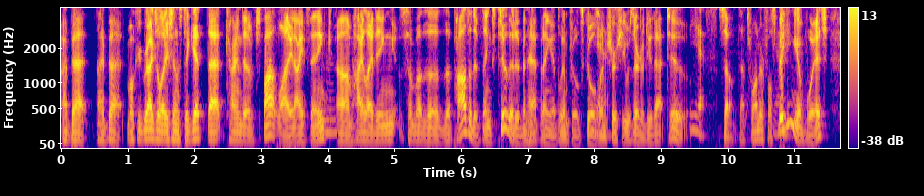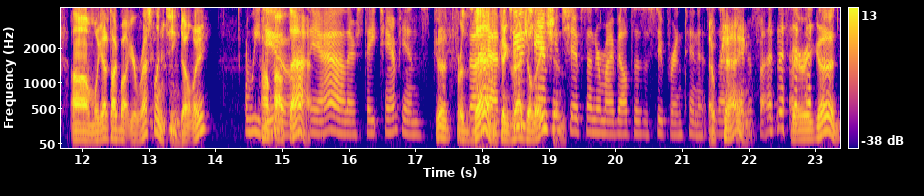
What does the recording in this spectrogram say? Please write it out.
I bet. I bet. Well, congratulations to get that kind of spotlight, I think, Mm-hmm. um, highlighting some of the, the positive things, too, that have been happening at Bloomfield Schools. I'm sure she was there to do that, too. Yes. So that's wonderful. Speaking of which, um, we got to talk about your wrestling team, don't we? We How do. about that? Yeah, they're state champions. Good for So I them. have Two Congratulations. championships under my belt as a superintendent. So that's Okay. kind of fun. Very good.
